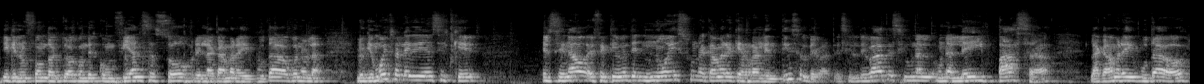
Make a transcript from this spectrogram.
y que en el fondo actúa con desconfianza sobre la Cámara de Diputados. Bueno, lo que muestra la evidencia es que el Senado efectivamente no es una Cámara que ralentiza el debate. Si el debate, si una, una ley pasa, la Cámara de Diputados,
